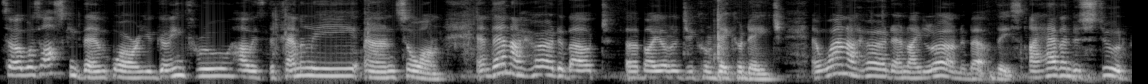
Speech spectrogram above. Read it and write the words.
So I was asking them, "What are you going through? How is the family?" and so on. And then I heard about uh, biological decodage. And when I heard and I learned about this, I have understood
